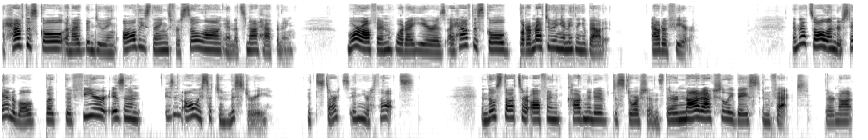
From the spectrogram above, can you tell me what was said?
I have this goal and I've been doing all these things for so long and it's not happening. More often, what I hear is, I have this goal, but I'm not doing anything about it, out of fear. And that's all understandable, but the fear isn't isn't always such a mystery. It starts in your thoughts. And those thoughts are often cognitive distortions. They're not actually based in fact. They're not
